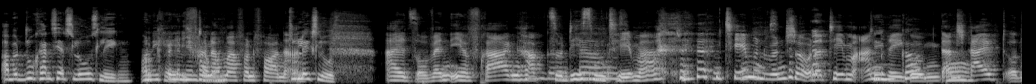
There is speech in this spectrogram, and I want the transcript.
aber du kannst jetzt loslegen. Und okay, ich bin im ich fange nochmal von vorne an. Du legst los. Also, wenn ihr Fragen habt zu diesem Thema, Themenwünsche oder Themenanregungen, dann schreibt uns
